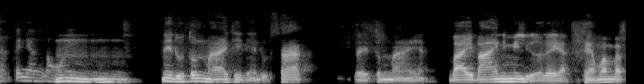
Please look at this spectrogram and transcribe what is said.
อะเป็นอย่างน้อย อืมอืมนี่ดูต้นไม้ทีเนี่ยดูซาก เลยต้นไม้อะใบไม้นี่ไม่เหลือเลยอะแสดงว่าแบบ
